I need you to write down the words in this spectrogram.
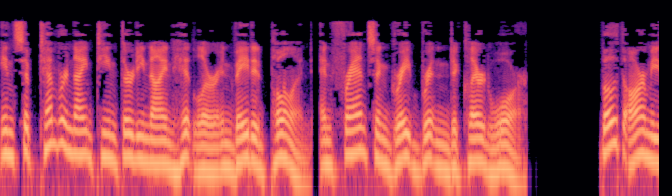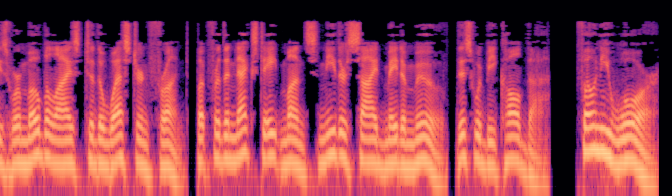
In September 1939 Hitler invaded Poland, and France and Great Britain declared war. Both armies were mobilized to the Western Front, but for the next eight months neither side made a move, this would be called the «phony war».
